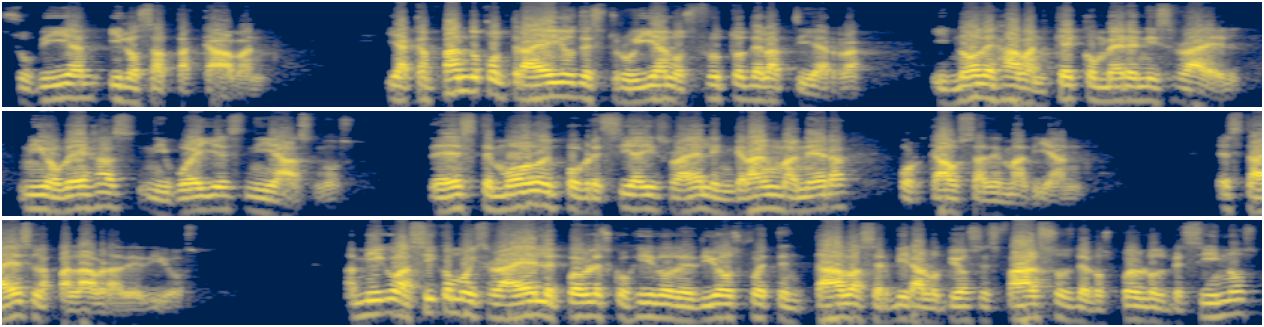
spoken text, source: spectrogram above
subían y los atacaban. Y acampando contra ellos destruían los frutos de la tierra, y no dejaban qué comer en Israel, ni ovejas, ni bueyes, ni asnos. De este modo empobrecía Israel en gran manera por causa de Madián. Esta es la palabra de Dios. Amigo, así como Israel, el pueblo escogido de Dios, fue tentado a servir a los dioses falsos de los pueblos vecinos,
